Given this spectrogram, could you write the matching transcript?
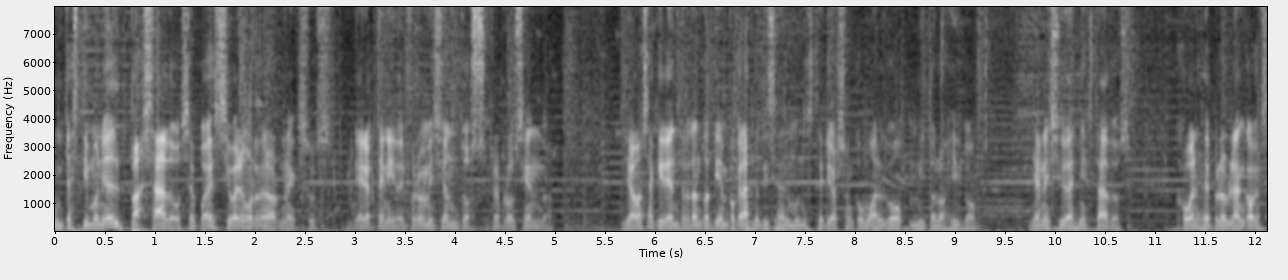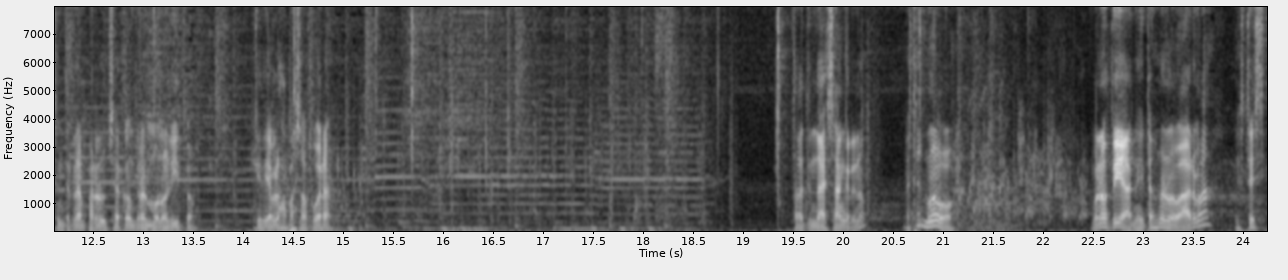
Un testimonio del pasado. Se puede archivar en ordenador Nexus. Diario obtenido. Informe misión 2. Reproduciendo. Llevamos aquí dentro tanto tiempo que las noticias del mundo exterior son como algo mitológico. Ya no hay ciudades ni estados. Jóvenes de pelo blanco que se entrenan para luchar contra el monolito. ¿Qué diablos ha pasado afuera? Está la tienda de sangre, ¿no? Este es nuevo Buenos días, ¿necesitas una nueva arma? Este es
